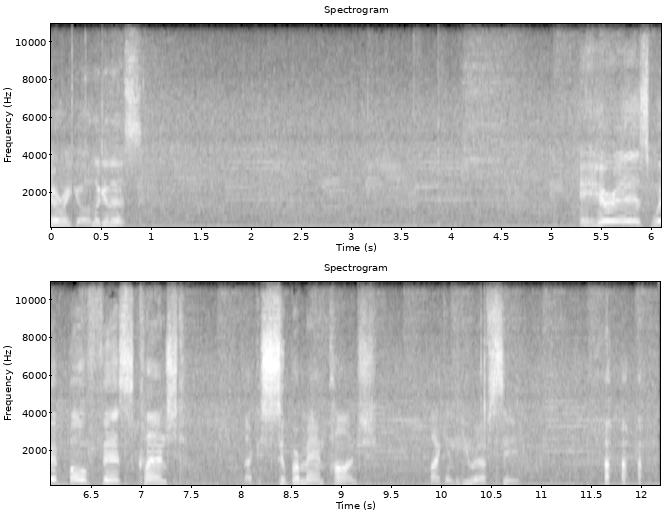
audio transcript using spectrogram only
There we go, look at this. And here it is with both fists clenched, like a Superman punch, like in the UFC.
